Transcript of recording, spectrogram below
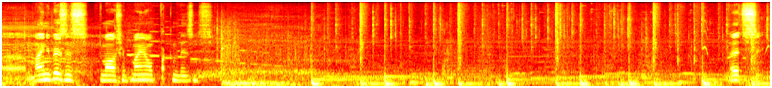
Uh, mind your business, Demolisher. Mind your fucking business. Let's see.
